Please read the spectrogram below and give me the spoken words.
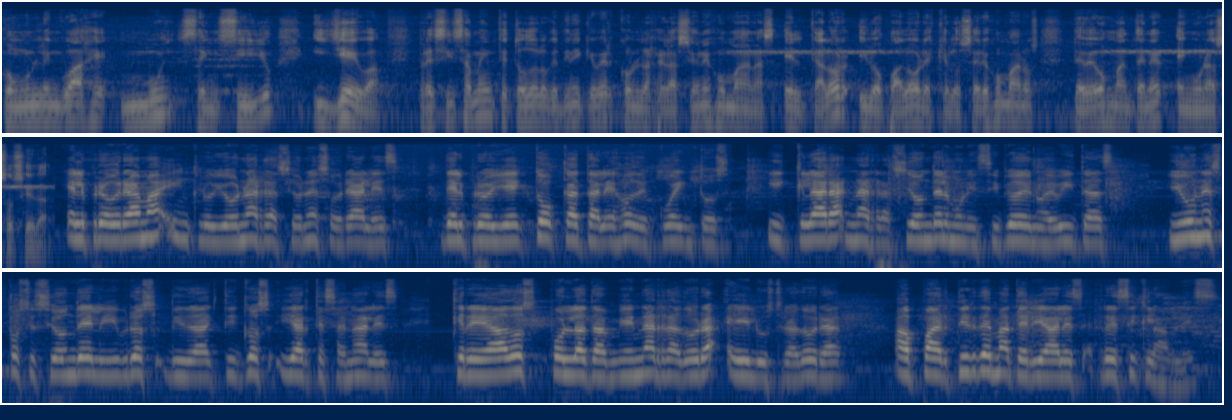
con un lenguaje muy sencillo y lleva precisamente todo lo que tiene que ver con las relaciones humanas, el calor y los valores que los seres humanos debemos mantener en una sociedad. El programa incluyó narraciones orales del proyecto Catalejo de Cuentos y clara narración del municipio de Nuevitas y una exposición de libros didácticos y artesanales creados por la también narradora e ilustradora a partir de materiales reciclables.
